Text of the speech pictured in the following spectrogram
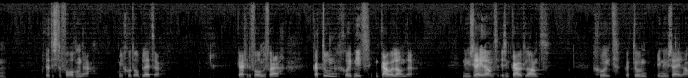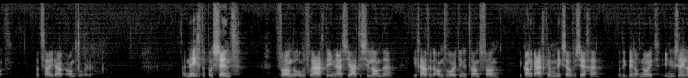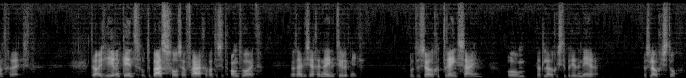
dat is de volgende. Moet je goed opletten. Dan krijg je de volgende vraag. Katoen groeit niet in koude landen. Nieuw-Zeeland is een koud land. Groeit katoen in Nieuw-Zeeland? Wat zou je daarop antwoorden? Nou, 90% van de ondervraagden in Aziatische landen, die gaven een antwoord in de trant van, daar kan ik eigenlijk helemaal niks over zeggen, want ik ben nog nooit in Nieuw-Zeeland geweest. Terwijl als je hier een kind op de basisschool zou vragen wat is het antwoord, dan zou die zeggen nee, natuurlijk niet. Omdat we zo getraind zijn om dat logisch te beredeneren. Dat is logisch, toch?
